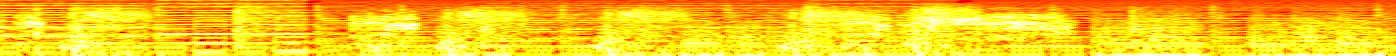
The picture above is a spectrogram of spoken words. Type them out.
Fulgore. Fulgore. Fight on. Ready. Hyper combo. Ready. Ready. Winner. Killer instinct. Thunder. Thunder. Fight on. Ready. Ready. Ready.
